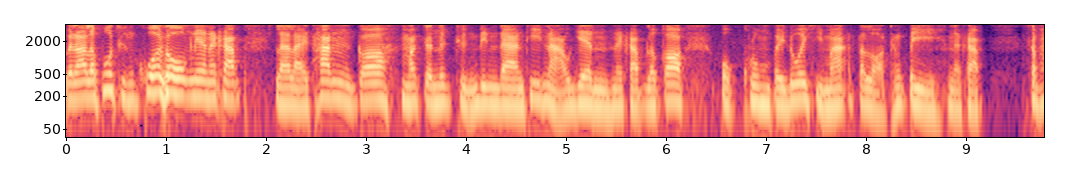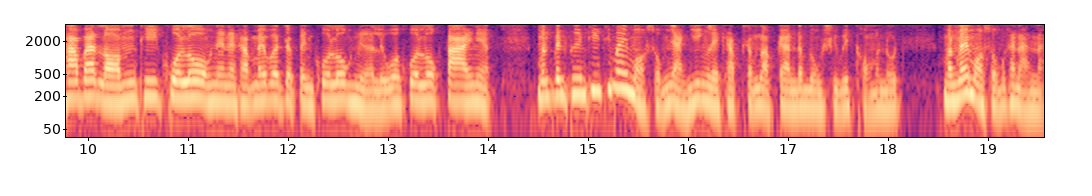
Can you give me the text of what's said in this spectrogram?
เวลาเราพูดถึงขั้วโลกเนี่ยนะครับ หลายๆ ท่านก็มักจะนึกถึงดินแดนที่หนาวเย็นนะครับ แล้วก็ปกคลุมไปด้วยหิมะตลอดทั้งปีนะครับ สภาพแวดล้อมที่ขั้วโลกเนี่ยนะครับ ไม่ว่าจะเป็นขั้วโลกเหนือหรือว่าขั้วโลกใต้เนี่ย มันเป็นพื้นที่ที่ไม่เหมาะสมอย่างยิ่งเลยครับสำหรับการดำรงชีวิตของมนุษย์ มันไม่เหมาะสมขนาดไหน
